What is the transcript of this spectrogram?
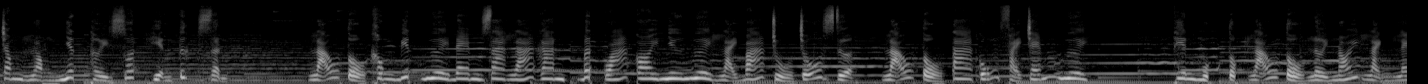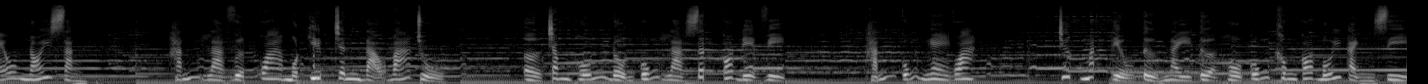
Trong lòng nhất thời xuất hiện tức giận. Lão tổ không biết ngươi đem ra lá gan, Bất quá coi như ngươi lại bá chủ chỗ dựa, Lão tổ ta cũng phải chém ngươi. Thiên mục tục lão tổ lời nói lạnh lẽo nói rằng Hắn là vượt qua một kiếp chân đảo bá chủ. Ở trong hốn đồn cũng là rất có địa vị. Hắn cũng nghe qua. Trước mắt tiểu tử này tựa hồ cũng không có bối cảnh gì.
